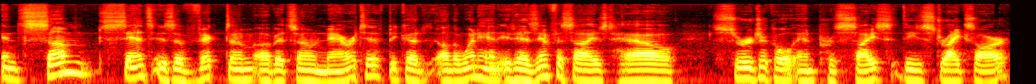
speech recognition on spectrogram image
in some sense, is a victim of its own narrative because, on the one hand, it has emphasized how surgical and precise these strikes are.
